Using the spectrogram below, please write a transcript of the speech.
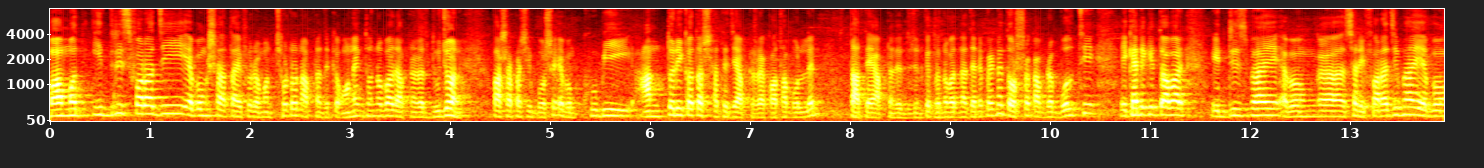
মোহাম্মদ ইদ্রিস ফরাজি এবং শাহ তাইফুর রহমান ছোটন আপনাদেরকে অনেক ধন্যবাদ। আপনারা দুজন পাশাপাশি বসে এবং খুবই আন্তরিকতার সাথে যে আপনারা কথা বললেন, তাতে আপনাদের দুজনকে ধন্যবাদ না জানিয়ে পারি না দর্শক, আমরা বলছি, এখানে কিন্তু আবার ইদ্রিস ভাই এবং সরি ফরাজি ভাই এবং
